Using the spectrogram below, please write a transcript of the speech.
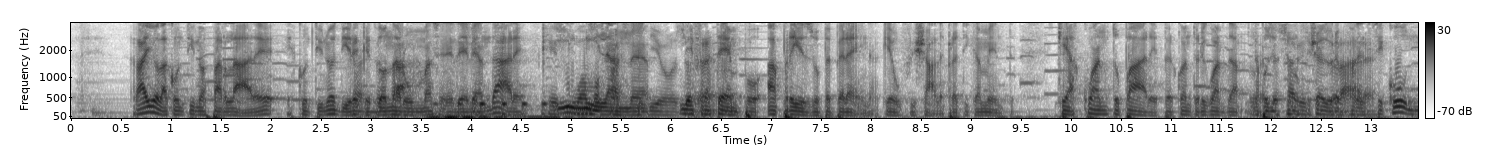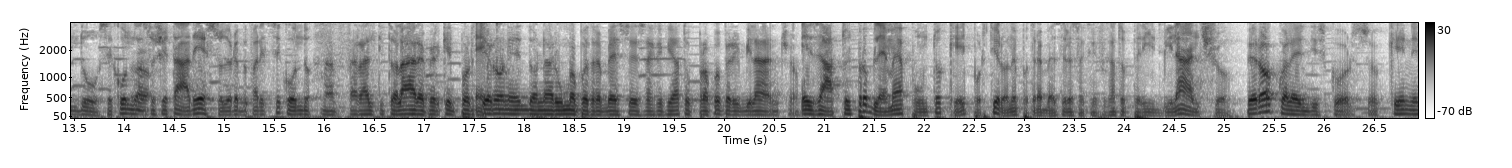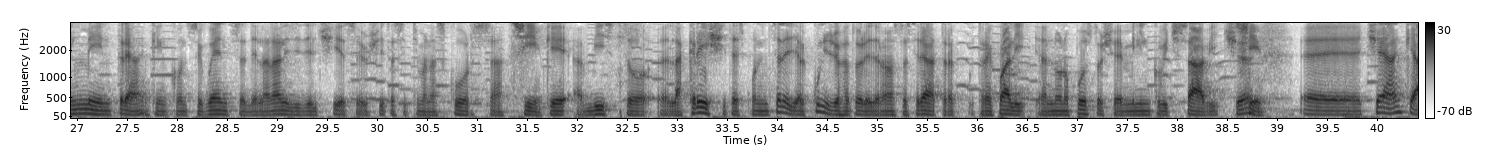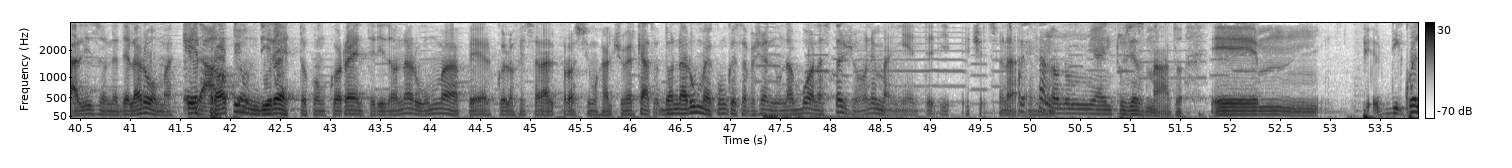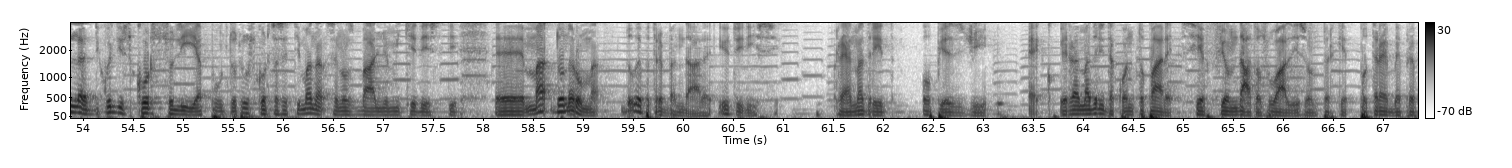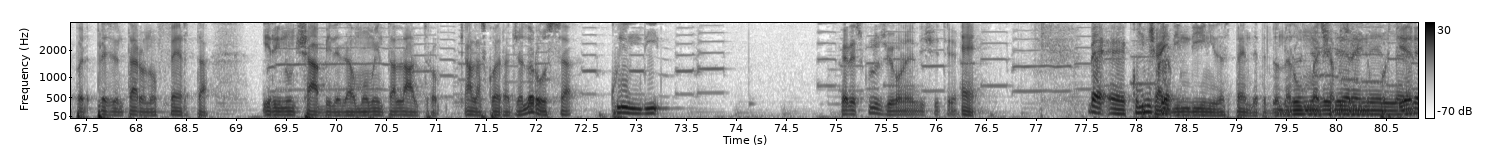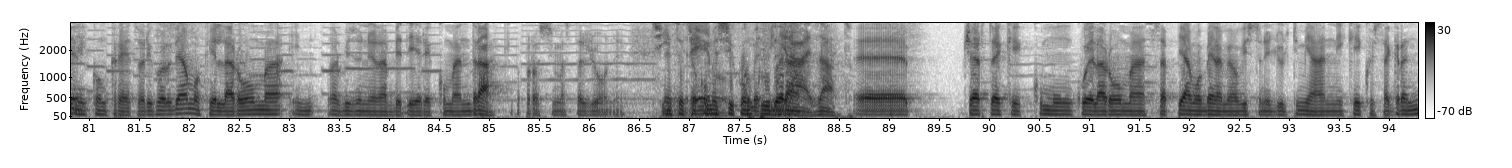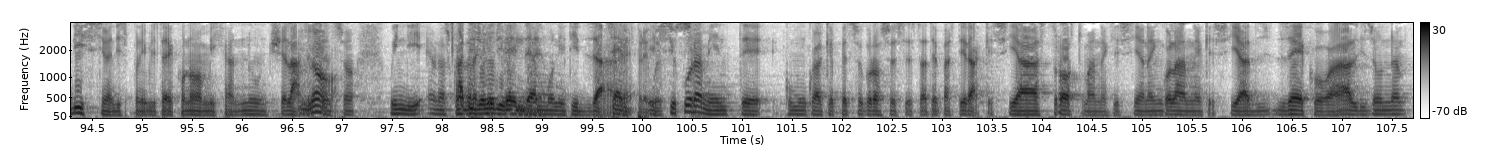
Raiola continua a parlare e continua a dire che Donnarumma se ne deve andare. Che Il Milan, nel eh. frattempo, ha preso Pepe Reina, che è ufficiale praticamente. Che a quanto pare, per quanto riguarda la posizione ufficiale, dovrebbe fare il secondo. Secondo la società, adesso dovrebbe fare il secondo. Ma farà il titolare perché il portierone Ecco. Donnarumma potrebbe essere sacrificato proprio per il bilancio. Esatto, il problema è appunto che il portierone potrebbe essere sacrificato per il bilancio. Però qual è il discorso? Che nel mentre, anche in conseguenza dell'analisi del CIES è uscita settimana scorsa, Sì. che ha visto eh, la crescita esponenziale di alcuni giocatori della nostra Serie A, tra, tra i quali al nono posto c'è Milinkovic Savic, Sì. Eh, c'è anche Allison della Roma, che Esatto. è proprio un diretto concorrente di Donnarumma per quello che sarà il prossimo calciomercato. Donnarumma comunque sta facendo una buona stagione, ma niente di eccezionale. Quest'anno non mi ha entusiasmato. Ehm, di, quella- di quel discorso lì, appunto, tu scorsa settimana, se non sbaglio, mi chiedesti, eh, ma Donnarumma dove potrebbe andare? Io ti dissi, Real Madrid o PSG. Ecco, il Real Madrid a quanto pare si è fiondato su Allison perché potrebbe pre- presentare un'offerta irrinunciabile da un momento all'altro alla squadra giallorossa, quindi Per esclusione, dici te. è Beh, eh, chi comunque... c'ha i dindini da spendere per Donnarumma c'ha bisogno di un nel, portiere. nel concreto. Ricordiamo che la Roma in- bisognerà vedere come andrà la prossima stagione, Sì, nel senso come si come concluderà. finirà, esatto. Eh, certo è che comunque la Roma sappiamo bene, abbiamo visto negli ultimi anni che questa grandissima disponibilità economica non ce l'ha, No. senso, quindi è una squadra che di tende a monetizzare Sempre, e questo sì. sicuramente comunque qualche pezzo grosso quest'estate partirà, che sia Strottman, che sia Nangolan, che sia Zeko, Allison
